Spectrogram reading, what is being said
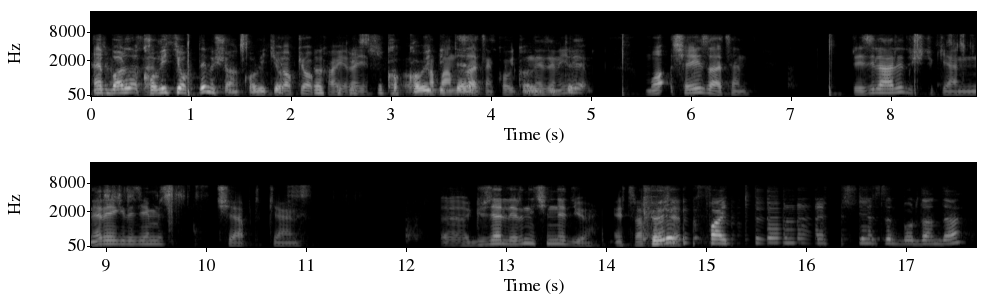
He, bu arada Güzel. Covid yok değil mi şu an? Covid yok. Yok yok, Yok, hayır hayır. eski- O Ko- Covid kapandı bitti, zaten Covid, Covid nedeniyle. Mu- şey zaten rezil hale düştük yani. Nereye gideceğimiz şey yaptık yani. Ee, güzellerin içinde diyor. Etraf güzel. Körük Fight'ın açıkçası buradan da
